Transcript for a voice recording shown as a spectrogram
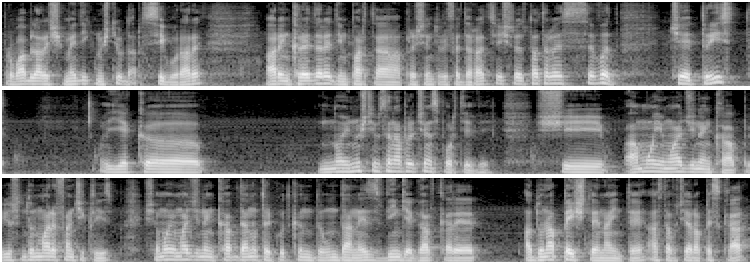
probabil are și medic, nu știu, dar sigur are, are încredere din partea președintelui federației și rezultatele se văd. Ce e trist e că noi nu știm să ne apreciem sportivii. Și am o imagine în cap, eu sunt un mare fan ciclism, și am o imagine în cap de anul trecut când un danez, Vingegaard, care aduna pește înainte, asta făcea, era pescar,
